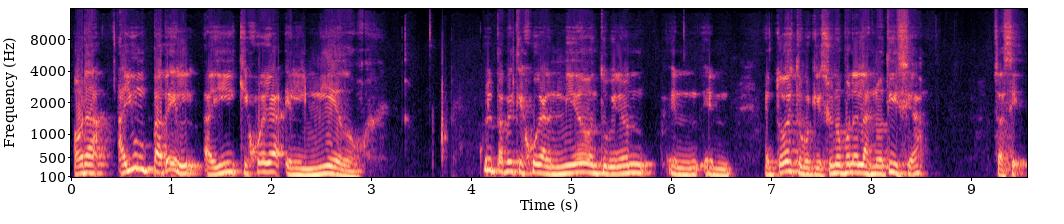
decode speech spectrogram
Ahora, hay un papel ahí que juega el miedo. ¿Cuál es el papel que juega el miedo, en tu opinión, en, todo esto? Porque si uno pone las noticias, o sea, sí,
